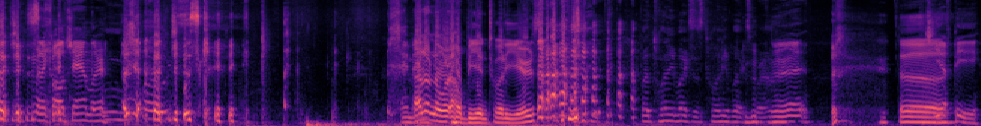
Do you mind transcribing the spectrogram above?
I'm I'm just, gonna call Chandler. I'm just kidding. Hey man. I don't know where I'll be in 20 years. But 20 bucks is 20 bucks, bro. Alright. Uh, GFP,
